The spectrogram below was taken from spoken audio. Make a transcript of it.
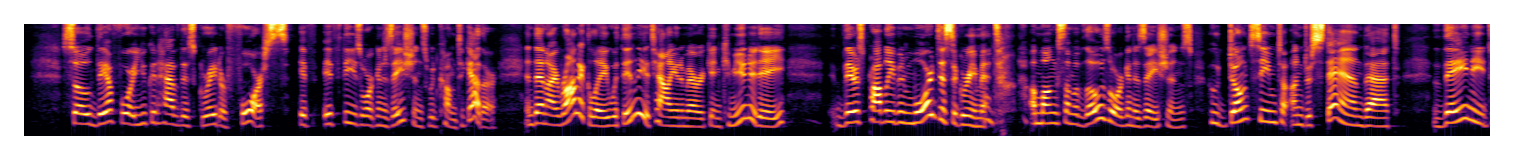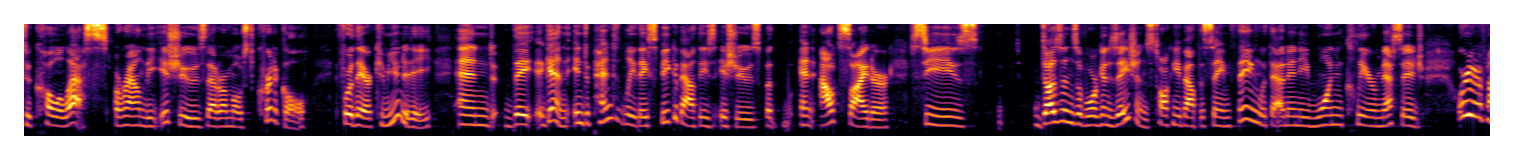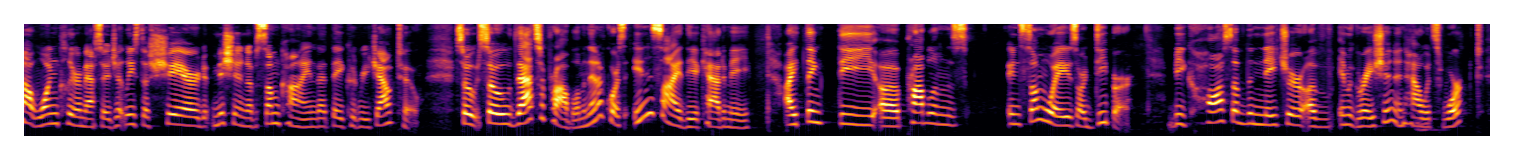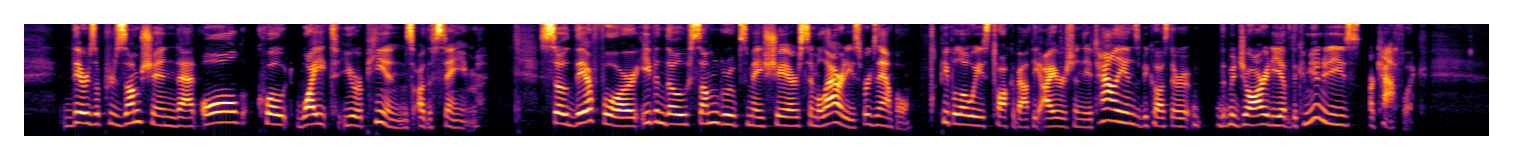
So therefore, you could have this greater force if, if these organizations would come together. And then ironically, within the Italian American community, there's probably even more disagreement among some of those organizations who don't seem to understand that they need to coalesce around the issues that are most critical for their community. And they, again, independently, they speak about these issues, but an outsider sees dozens of organizations talking about the same thing without any one clear message, or even if not one clear message, at least a shared mission of some kind that they could reach out to. So, so that's a problem. And then, of course, inside the academy, I think the uh, problems in some ways are deeper because of the nature of immigration and how it's worked there's a presumption that all, quote, white Europeans are the same. So therefore, even though some groups may share similarities, for example, people always talk about the Irish and the Italians because they're, the majority of the communities are Catholic.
